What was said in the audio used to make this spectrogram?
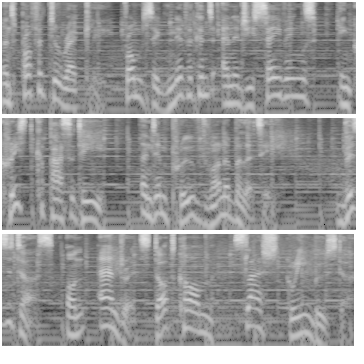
and profit directly from significant energy savings, increased capacity and improved runnability. Visit us on andritz.com slash screenbooster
